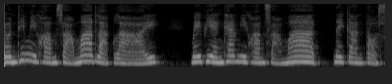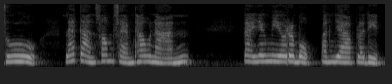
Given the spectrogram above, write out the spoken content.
ยนต์ที่มีความสามารถหลากหลาย ไม่เพียงแค่มีความสามารถในการต่อสู้ และการซ่อมแซมเท่านั้น แต่ยังมีระบบปัญญาประดิษฐ์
